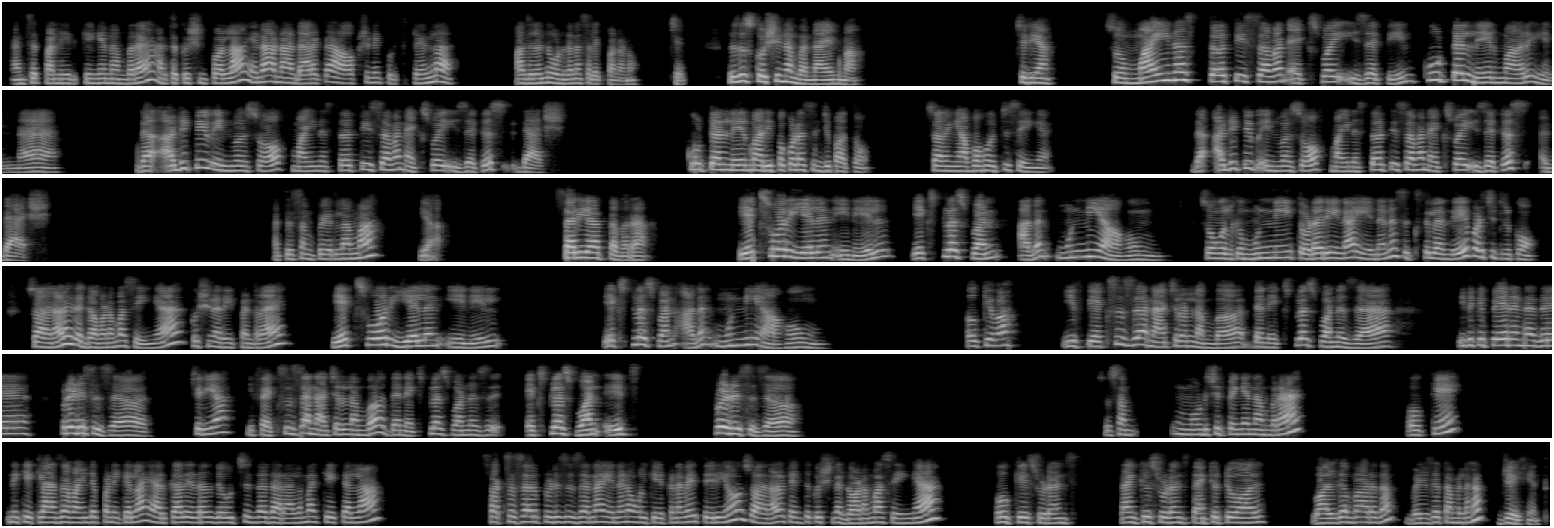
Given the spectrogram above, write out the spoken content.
Answer பண்ணிருக்கீங்க நம்புறேன். அடுத்த கொஸ்டின் போடலாம். ஏன்னா நான் டைரக்டா ஆப்ஷனே கொடுத்துட்டேன்ல. அதுல இருந்து ஒன்று தானே செலக்ட் பண்ணணும். சரி. திஸ் இஸ் கொஸ்டின் நம்பர் நைன்மா சரியா? So minus thirty seven x y இசட்டின் கூட்டல் நேர்மாறு என்ன? The additive inverse of minus thirty seven x y z dash கூட்டல் நேர்மாறு இப்ப கூட செஞ்சு பார்த்தோம். ஸோ அதை ஞாபகம் வச்சு செய்யுங்க. The additive inverse of minus thirty seven x y z is dash அடுத்த சம் போயிடலாமா யா சரியா தவறா. எக்ஸ் ஒரு ஏழன் எனில் எக்ஸ் பிளஸ் ஒன் அதன் முன்னி ஆகும். ஸோ உங்களுக்கு முன்னி தொடரினா என்னன்னு சிக்ஸ்த்ல இருந்தே படிச்சுட்டு இருக்கோம். ஸோ அதனால இதை கவனமா செய்யுங்க. கொஷினை ரீட் பண்றேன். எக்ஸ் ஓர் இயலன் எனில் எக்ஸ் பிளஸ் ஒன் அதன் முன்னி ஆகும். ஓகேவா if x is a natural number then x plus one is a இதுக்கு பேர் என்னது? ப்ரெடிசிசர் சரியா? If x is a natural number then x plus one is x plus one it's predecessor. So sum முடிச்சிருப்பீங்க நம்புறேன். Okay இன்னைக்கு கிளாஸை wind up பண்ணிக்கலாம். யாருக்காவது ஏதாவது டவுட்ஸ் இருந்தால் தாராளமா கேட்கலாம். சக்சஸர் ப்ரொடியூசர்னா என்னன்னு உங்களுக்கு ஏற்கனவே தெரியும். ஸோ அதனால டென்த் கொஸ்டினை கவனமா செய்யுங்க. Okay students thank you students thank you to all வாழ்க பாரதம். வெல்க தமிழகம். ஜெய்ஹிந்த்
